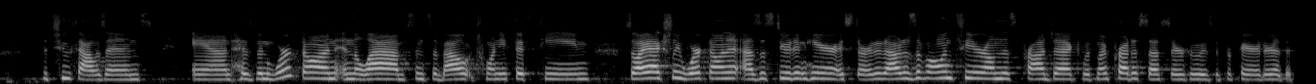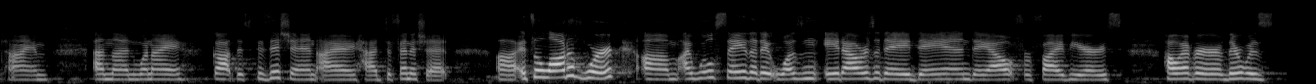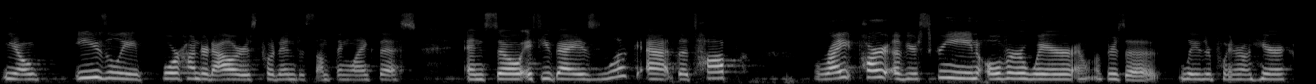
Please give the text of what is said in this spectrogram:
the 2000s and has been worked on in the lab since about 2015. So I actually worked on it as a student here. I started out as a volunteer on this project with my predecessor, who was the preparator at the time. And then when I got this position, I had to finish it. Uh, it's a lot of work. Um, I will say that it wasn't eight hours a day, day in, day out for five years. However, there was, you know, easily 400 hours put into something like this. And so if you guys look at the top right part of your screen over where, I don't know if there's a laser pointer on here,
